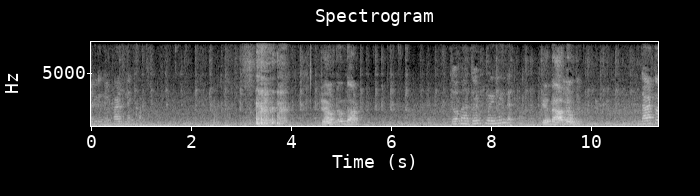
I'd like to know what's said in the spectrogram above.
એટલે ભાત નાખ્યા. દાળ દઉં દાળ. તો બા તો લઈ લે. કે દાળ દઉં? દાળ તો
